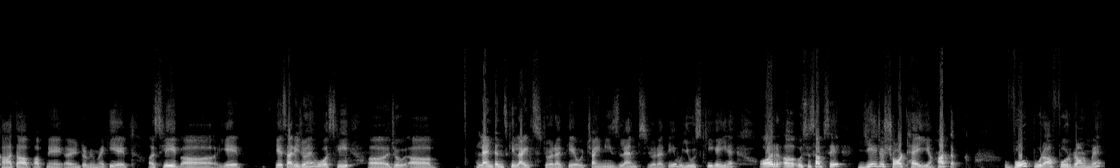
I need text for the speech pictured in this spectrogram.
कहा था अपने इंटरव्यू में कि ये असली ये ये सारी जो हैं वो असली जो लैंटन्स की लाइट्स जो रहती है, वो चाइनीज़ लैम्प्स जो रहती है, वो यूज़ की गई है। और उस हिसाब से ये जो शॉट है यहाँ तक, वो पूरा फोरग्राउंड में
